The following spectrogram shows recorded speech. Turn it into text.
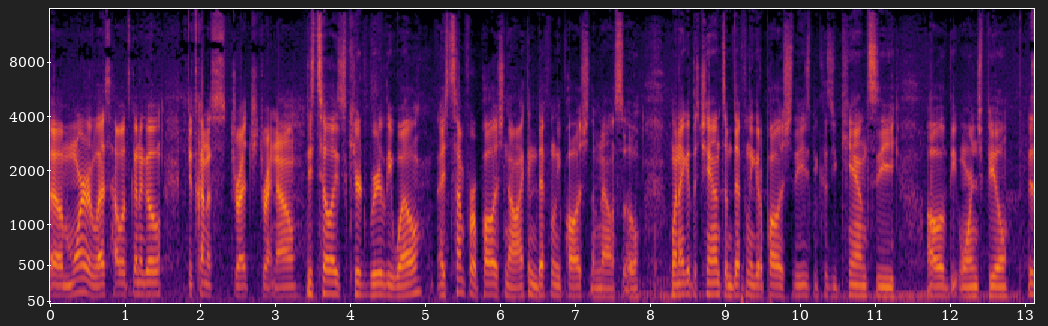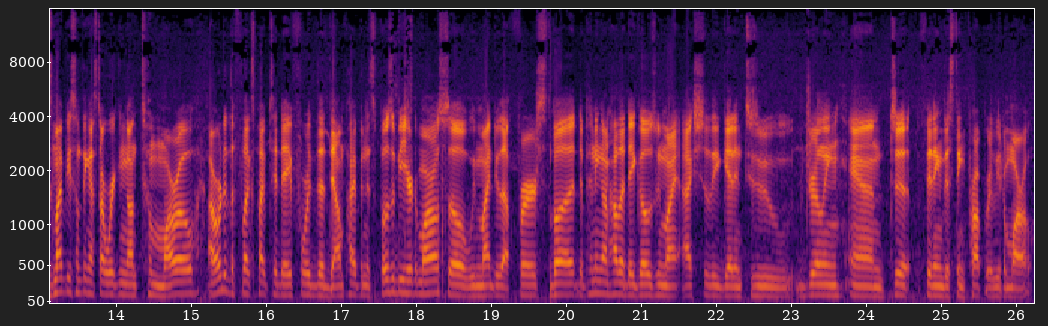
uh, more or less how it's gonna go. It's kind of stretched right now. These taillights secured really well. It's time for a polish now. I can definitely polish them now. So when I get the chance, I'm definitely gonna polish these because you can see all of the orange peel. This might be something I start working on tomorrow. I ordered the flex pipe today for the downpipe and it's supposed to be here tomorrow, so we might do that first. But depending on how the day goes, we might actually get into drilling and fitting this thing properly tomorrow.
